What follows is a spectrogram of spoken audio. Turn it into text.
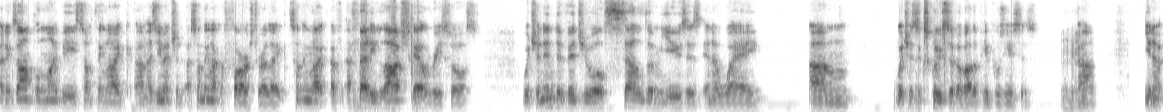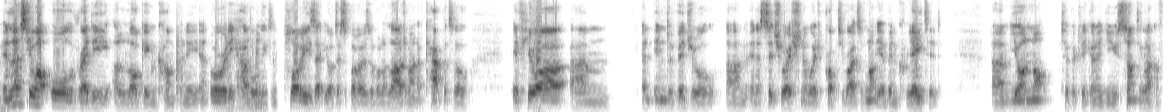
an example might be something like, um, as you mentioned, something like a forest or a lake, something like a, a fairly large scale resource, which an individual seldom uses in a way um, which is exclusive of other people's uses. Mm -hmm. you know, unless you are already a logging company and already have all mm -hmm. these employees at your disposal, a large amount of capital, if you are um, an individual um, in a situation in which property rights have not yet been created, um, you're not typically going to use something like a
